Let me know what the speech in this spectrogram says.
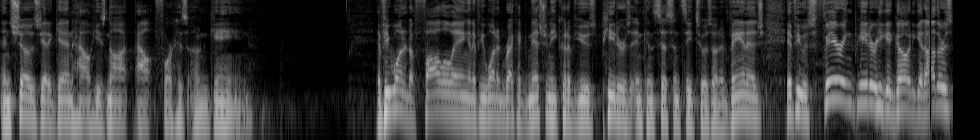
and shows yet again how he's not out for his own gain. If he wanted a following and if he wanted recognition, he could have used Peter's inconsistency to his own advantage. If he was fearing Peter, he could go and get others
